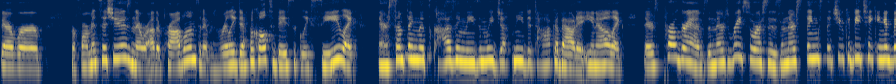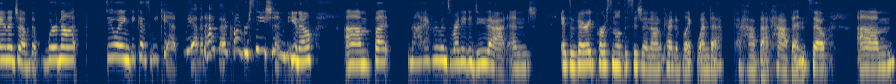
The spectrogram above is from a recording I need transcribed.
there were performance issues and there were other problems and it was really difficult to basically see like there's something mm-hmm. that's causing these and we just need to talk about it you know like there's programs and there's resources and there's things that you could be taking advantage of that we're not doing because we can't we haven't had that conversation you know um but not everyone's ready to do that and it's a very personal decision on kind of like when to to have that happen so um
